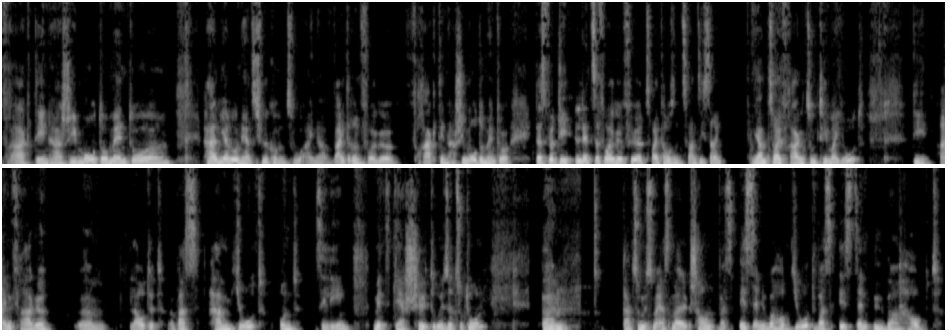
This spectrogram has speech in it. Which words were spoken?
Frag den Hashimoto-Mentor. Hallo und herzlich willkommen zu einer weiteren Folge Frag den Hashimoto-Mentor. Das wird die letzte Folge für 2020 sein. Wir haben zwei Fragen zum Thema Jod. Die eine Frage ähm, lautet, was haben Jod und Selen mit der Schilddrüse zu tun? Ähm, dazu müssen wir erstmal schauen, was ist denn überhaupt Jod? Was ist denn überhaupt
